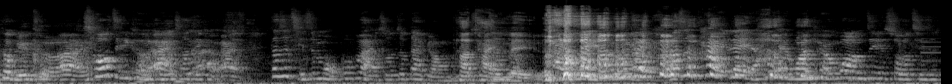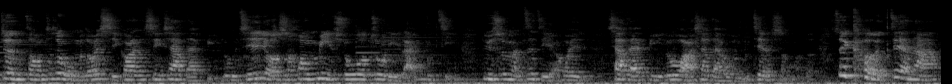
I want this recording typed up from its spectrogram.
特别可爱。超级可爱，超级可爱。但是其实某部分来说，就代表我们他太累了太累了，对，他是太累了，他才完全忘记说，其实卷宗就是我们都会习惯性下载笔录。其实有时候秘书或助理来不及，律师们自己也会下载笔录啊，下载文件什么的。所以可见啊，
